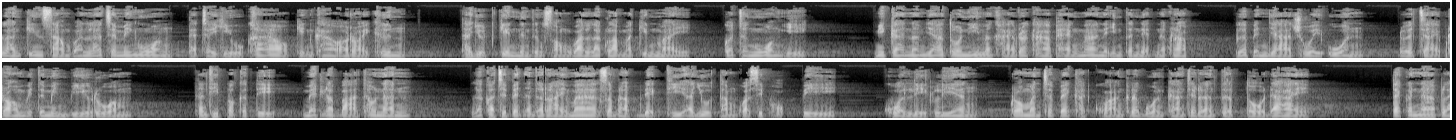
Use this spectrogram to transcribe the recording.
หลังกินสามวันแล้วจะไม่ง่วง แต่จะหิวข้าวกินข้าวอร่อยขึ้นถ้าหยุดกินหนึ่งถึงสองวันแล้วกลับมากินใหม่ ก็จะง่วงอีก มีการนำยาตัวนี้มาขายราคาแพงมากในอินเทอร์เน็ตนะครับ เพื่อเป็นยาช่วยอ้วน โดยจ่ายพร้อมวิตามินบีรวม ทั้งที่ปกติเม็ดละบาทเท่านั้น แล้วก็จะเป็นอันตรายมากสำหรับเด็กที่อายุต่ำกว่า 16 ปี ควรหลีกเลี่ยง เพราะมันจะไปขัดขวางกระบวนการเจริญเติบโตได้ แต่ก็น่าแปล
